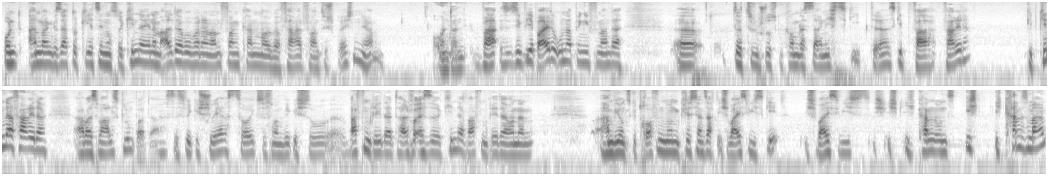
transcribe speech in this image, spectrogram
und haben dann gesagt, okay, jetzt sind unsere Kinder in einem Alter, wo man dann anfangen kann, mal über Fahrradfahren zu sprechen. Ja? Und dann war, sind wir beide unabhängig voneinander äh, zum Schluss gekommen, dass es da nichts gibt. Es gibt Fahr Fahrräder, gibt Kinderfahrräder, aber es war alles klumpert. Ja. Es ist wirklich schweres Zeug, es waren wirklich so äh, Waffenräder, teilweise Kinderwaffenräder und dann haben wir uns getroffen und Christian sagt, ich weiß, wie es geht. Ich weiß, wie es, ich, ich, ich kann uns, ich, ich kann es machen.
